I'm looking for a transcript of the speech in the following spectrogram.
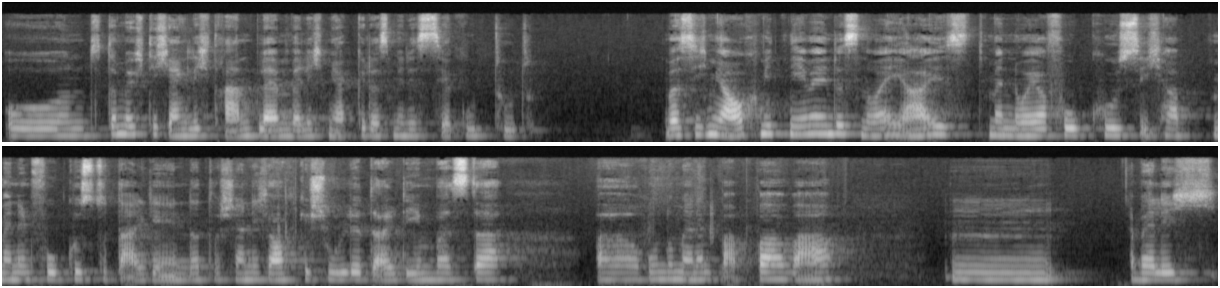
Und da möchte ich eigentlich dranbleiben, weil ich merke, dass mir das sehr gut tut. Was ich mir auch mitnehme in das neue Jahr ist mein neuer Fokus. Ich habe meinen Fokus total geändert, wahrscheinlich auch geschuldet all dem, was da äh, rund um meinen Papa war. Mm, weil ich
